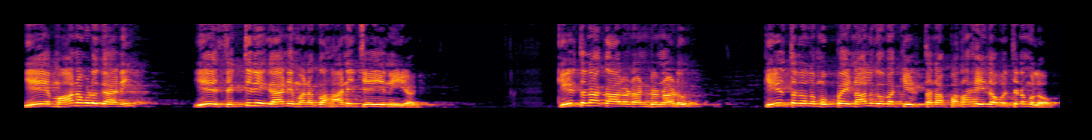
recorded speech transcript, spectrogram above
ఏ మానవుడు గాని ఏ శక్తిని గాని మనకు హాని చేయనీయాడు. కీర్తనాకారుడు అంటున్నాడు కీర్తనల ముప్పై నాలుగవ కీర్తన పదహైదవ వచనములో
